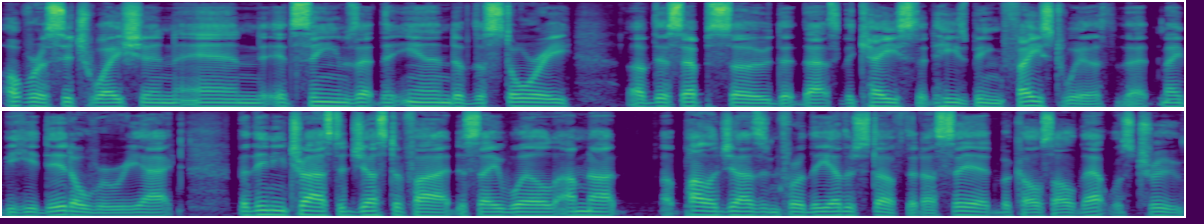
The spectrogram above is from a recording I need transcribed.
over a situation. And it seems at the end of the story of this episode that that's the case that he's being faced with, that maybe he did overreact. But then he tries to justify it to say, well, I'm not apologizing for the other stuff that I said because all that was true.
